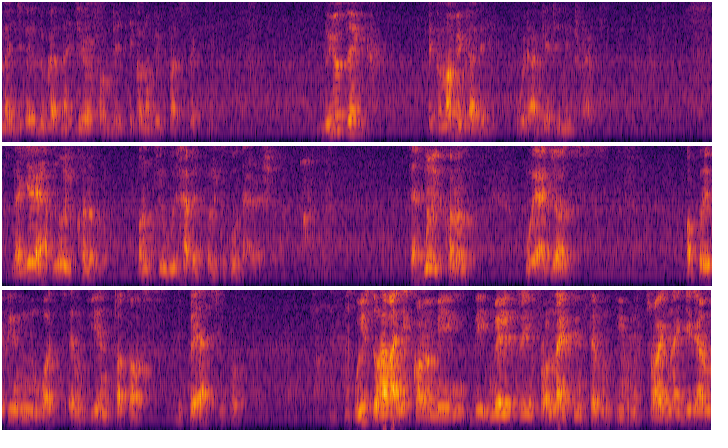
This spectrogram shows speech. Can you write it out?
a eh, look at Nigeria from the economic perspective. Do you think economically we are getting it right. Nigeria have no economy until we have a political direction. There's no economy. We are just operating what MTN taught us, the pay as you go. we used to have an economy, the military from 1970 destroyed Nigerian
